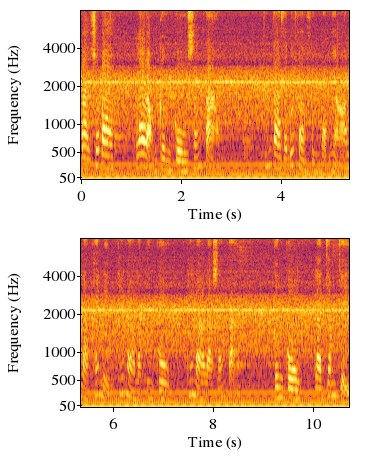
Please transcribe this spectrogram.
Bài số 3 Lao động cần cù sáng tạo. Chúng ta sẽ bước vào phần một nhỏ là khái niệm thế nào là cần cù, thế nào là sáng tạo. Cần cù là chăm chỉ,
